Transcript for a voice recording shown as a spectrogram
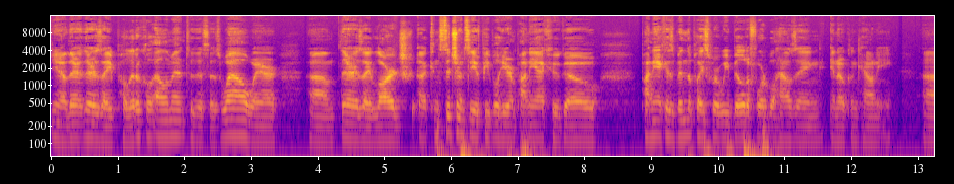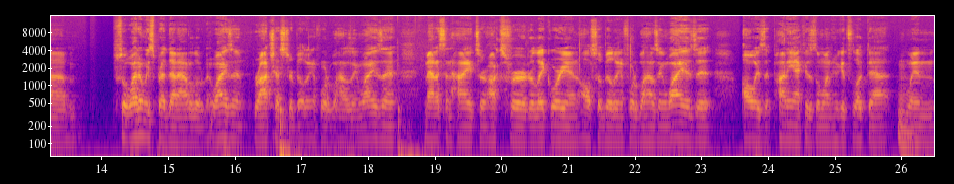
you know, there, there's a political element to this as well where um, there is a large uh, constituency of people here in Pontiac who go, Pontiac has been the place where we build affordable housing in Oakland County. Um, so why don't we spread that out a little bit? Why isn't Rochester building affordable housing? Why isn't Madison Heights or Oxford or Lake Orion also building affordable housing? Why is it always that Pontiac is the one who gets looked at when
